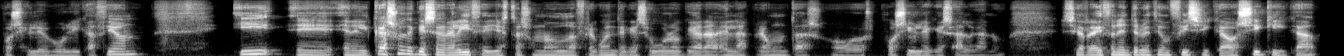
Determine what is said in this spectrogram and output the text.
posible publicación. Y eh, en el caso de que se realice, y esta es una duda frecuente que seguro que ahora en las preguntas o es posible que salga, ¿no? se realiza una intervención física o psíquica,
